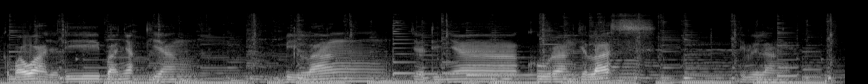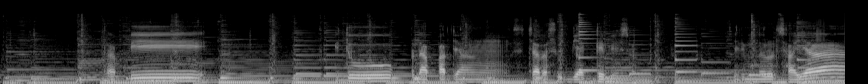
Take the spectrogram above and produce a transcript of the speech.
ke bawah. Jadi banyak yang bilang jadinya kurang jelas dibilang tapi itu pendapat yang secara subjektif ya sob. Jadi menurut saya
